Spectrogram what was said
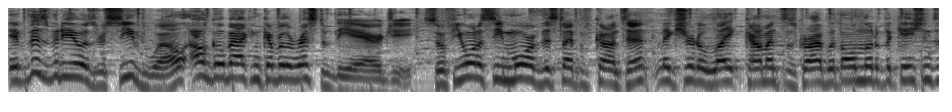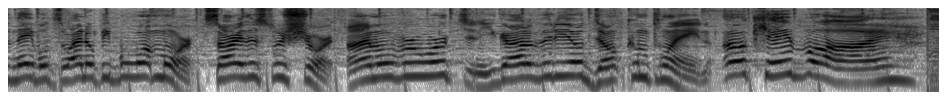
If this video is received well, I'll go back and cover the rest of the ARG. So if you want to see more of this type of content, make sure to like, comment, subscribe with all notifications enabled so I know people want more. Sorry this was short. I'm overworked and you got a video, don't complain. Okay, bye.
